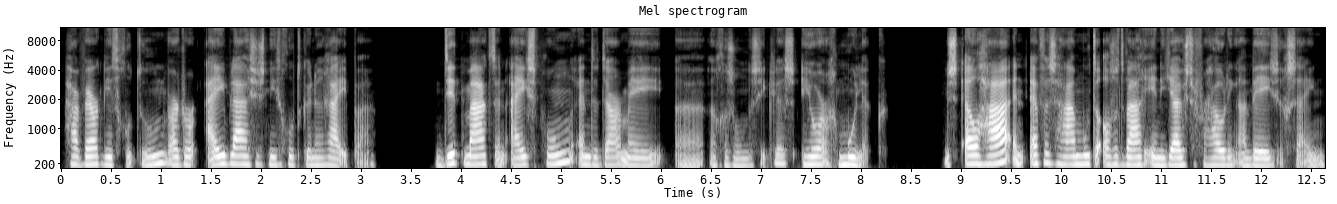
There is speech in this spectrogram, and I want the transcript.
haar werk niet goed doen, waardoor eiblaasjes niet goed kunnen rijpen. Dit maakt een eisprong en de daarmee uh, een gezonde cyclus heel erg moeilijk. Dus LH en FSH moeten als het ware in de juiste verhouding aanwezig zijn.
